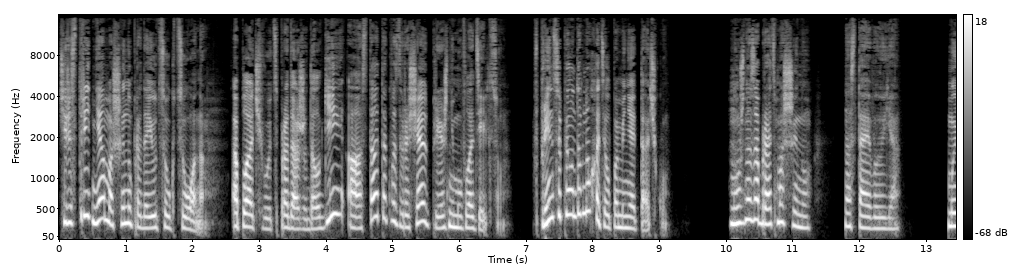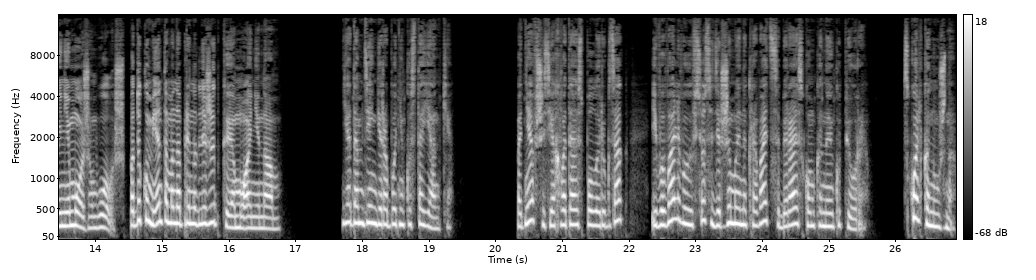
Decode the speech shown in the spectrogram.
Через три дня машину продают с аукциона. Оплачивают с продажи долги, а остаток возвращают прежнему владельцу. В принципе, он давно хотел поменять тачку. «Нужно забрать машину», — настаиваю я. «Мы не можем, Волош. По документам она принадлежит Кэму, а не нам. Я дам деньги работнику стоянки. Поднявшись, я хватаю с пола рюкзак и вываливаю все содержимое на кровать, собирая скомканные купюры. Сколько нужно?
